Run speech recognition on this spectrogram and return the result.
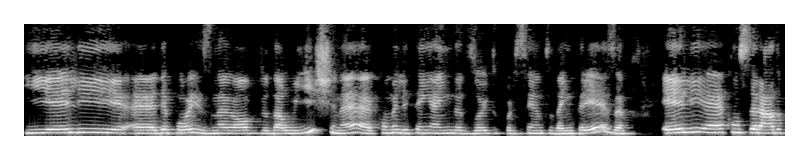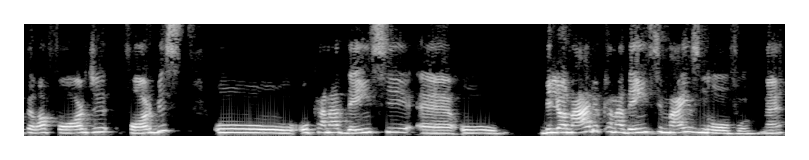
E ele, é, depois, né, óbvio, da Wish, né, como ele tem ainda 18% da empresa, ele é considerado pela Ford, Forbes o, o canadense, é, o bilionário canadense mais novo, né?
